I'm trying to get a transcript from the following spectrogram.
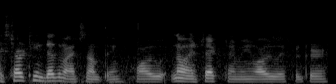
I start team deathmatch something while we no infect. I mean while we wait for Kerr.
